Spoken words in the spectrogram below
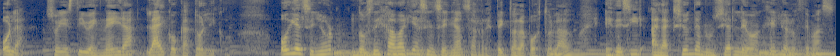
Hola, soy Steven Neira, laico católico. Hoy el Señor nos deja varias enseñanzas respecto al apostolado, es decir, a la acción de anunciar el Evangelio a los demás.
